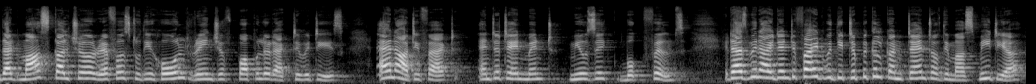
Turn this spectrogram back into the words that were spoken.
that mass culture refers to the whole range of popular activities and artifact, entertainment, music, book, films. It has been identified with the typical content of the mass media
